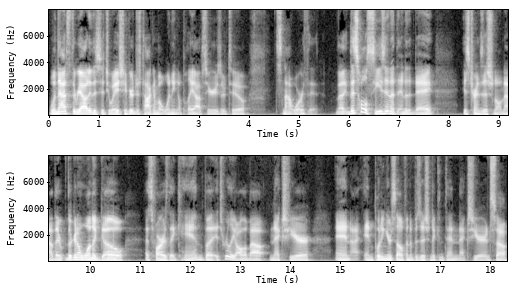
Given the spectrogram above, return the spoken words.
when that's the reality of the situation, if you're just talking about winning a playoff series or two, it's not worth it. Like, this whole season, at the end of the day, is transitional. Now they're they're gonna want to go as far as they can, but it's really all about next year and and putting yourself in a position to contend next year. And so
